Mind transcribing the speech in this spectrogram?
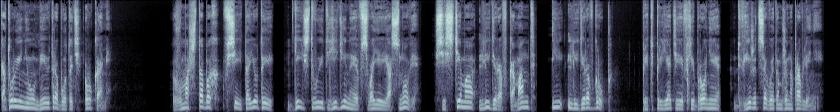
которые не умеют работать руками. В масштабах всей Тойоты действует единая в своей основе система лидеров команд и лидеров групп. Предприятие в Хеброне движется в этом же направлении.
